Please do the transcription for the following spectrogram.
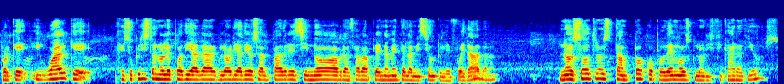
porque igual que Jesucristo no le podía dar gloria a Dios al Padre si no abrazaba plenamente la misión que le fue dada, nosotros tampoco podemos glorificar a Dios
